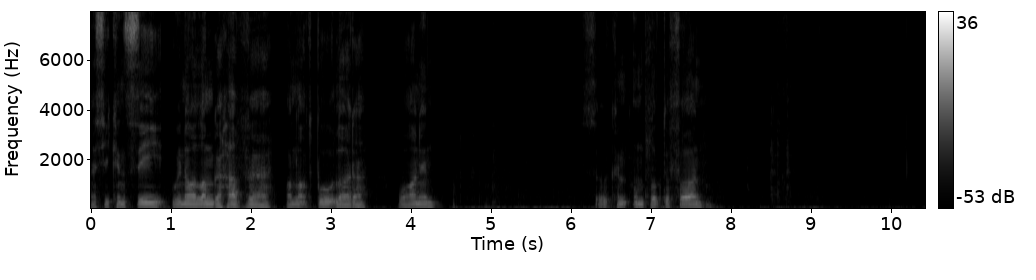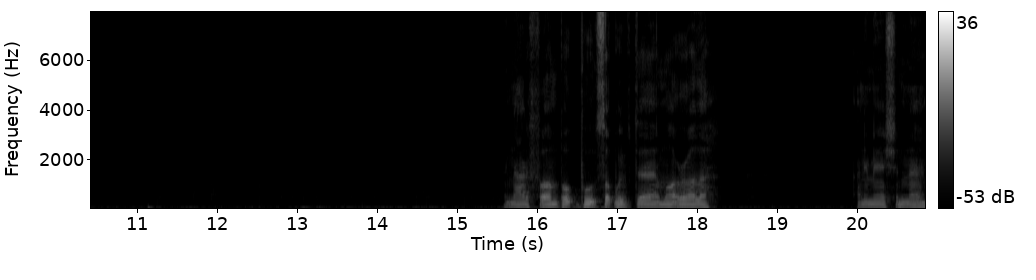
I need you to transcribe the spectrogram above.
as you can see we no longer have uh, unlocked bootloader warning. So we can unplug the phone the phone boot boots up with the Motorola animation there.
